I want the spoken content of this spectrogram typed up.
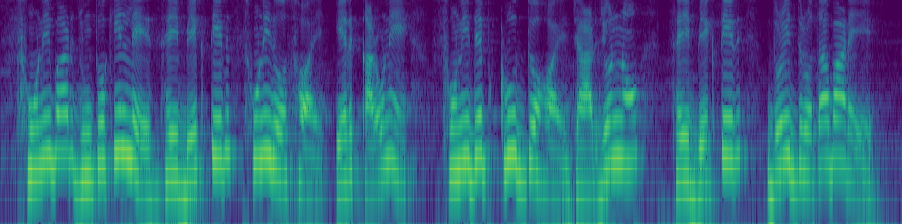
শনিবার জুতো কিনলে সেই ব্যক্তির শনি দোষ হয়। এর কারণে শনিদেব ক্রুদ্ধ হয় যার জন্য সেই ব্যক্তির দরিদ্রতা বাড়ে।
